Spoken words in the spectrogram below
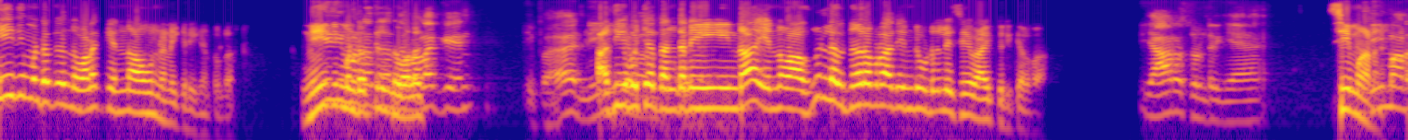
நீதிமன்றத்தில் இந்த வழக்கு என்ன ஆகும்னு நினைக்கிறீங்க தொடர் நீதிமன்றத்தில் இந்த வழக்கு இப்ப அதிகபட்ச தண்டனைனா என்னவாகும் இல்ல நிரபராதி என்று விடுதலை செய்ய வாய்ப்பு இருக்கிறதா? யார சொல்றீங்க? சீமான. சீமான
